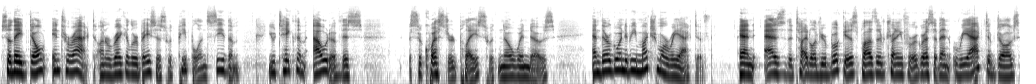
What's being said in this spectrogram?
so they don't interact on a regular basis with people and see them. You take them out of this sequestered place with no windows, and they're going to be much more reactive. And as the title of your book is, Positive Training for Aggressive and Reactive Dogs,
